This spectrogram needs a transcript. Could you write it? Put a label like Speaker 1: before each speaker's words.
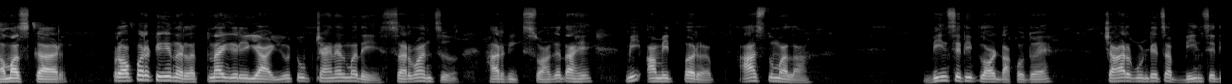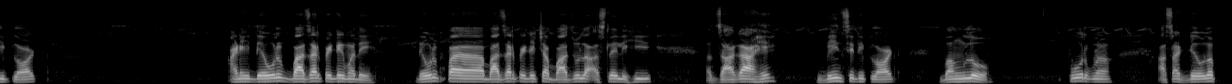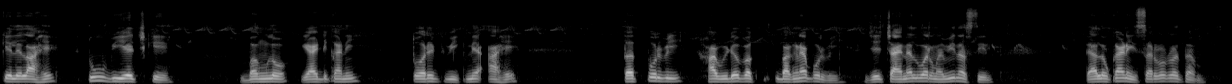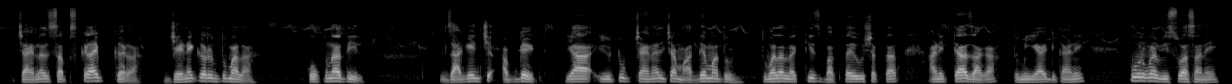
Speaker 1: नमस्कार. Property in Ratnagiri या YouTube चॅनलमध्ये सर्वांचं हार्दिक स्वागत आहे. मी अमित परब. आज तुम्हाला बीन येथी प्लॉट दाखवतो आहे चार गुंठेचा बीन्स येथी प्लॉट आणि देवरुख बाजारपेठेमध्ये देवरुख पा बाजारपेठेच्या बाजूला असलेली ही जागा आहे. बीन येथी प्लॉट बंगलो पूर्ण असा डेव्हलप केलेला आहे. Two B H K bungalow या ठिकाणी त्वरित विकणे आहे. तत्पूर्वी हा व्हिडिओ बघ बघण्यापूर्वी जे चॅनलवर नवीन असतील त्या लोकांनी सर्वप्रथम चॅनल सबस्क्राईब करा. जेणेकरून तुम्हाला कोकणातील जागेंचे अपडेट या यूट्यूब चॅनलच्या माध्यमातून तुम्हाला नक्कीच बघता येऊ शकतात आणि त्या जागा तुम्ही या ठिकाणी पूर्ण विश्वासाने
